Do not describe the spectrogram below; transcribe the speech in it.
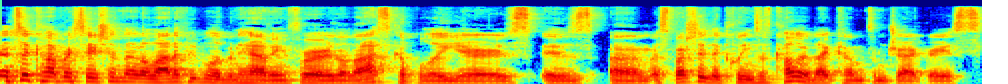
that's a conversation that a lot of people have been having for the last couple of years is um, especially the queens of color that come from drag race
